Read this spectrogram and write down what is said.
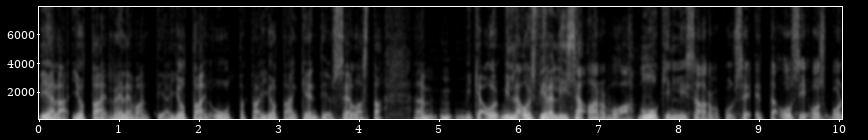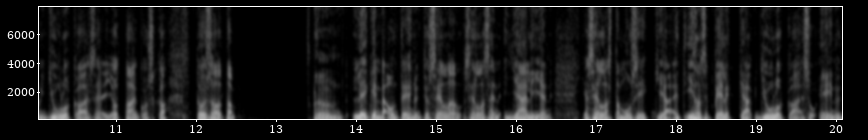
vielä jotain relevanttia, jotain uutta tai jotain kenties sellaista, mikä, millä olisi vielä lisäarvoa, muukin lisäarvo kuin se, että Osi Osborne julkaisee jotain, koska toisaalta legenda on tehnyt jo sellaisen jäljen ja sellaista musiikkia, että ihan se pelkkä julkaisu ei nyt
